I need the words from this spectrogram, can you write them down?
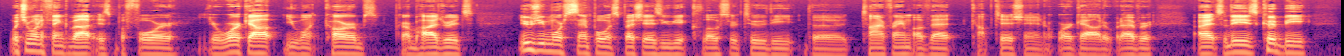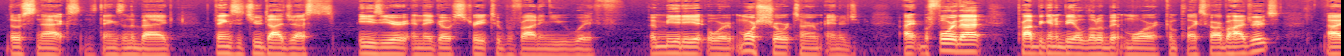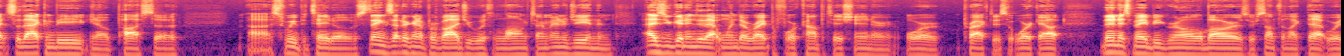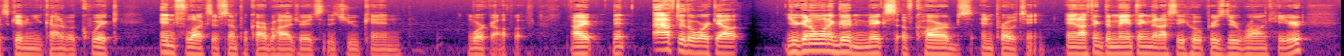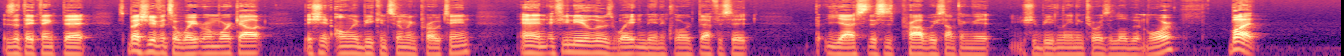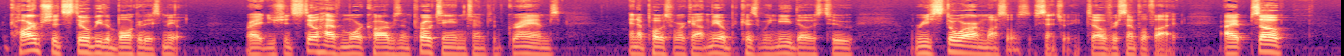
what you want to think about is before your workout, you want carbs, carbohydrates, usually more simple, especially as you get closer to the the time frame of that competition or workout or whatever. All right, so these could be those snacks and things in the bag, things that you digest easier and they go straight to providing you with immediate or more short-term energy. All right, before that, probably going to be a little bit more complex carbohydrates. All right, so that can be, you know, pasta, uh, sweet potatoes, things that are going to provide you with long-term energy and then as you get into that window right before competition or, or practice or workout, then it's maybe granola bars or something like that where it's giving you kind of a quick influx of simple carbohydrates that you can work off of. All right, then after the workout, you're to want a good mix of carbs and protein. And I think the main thing that I see hoopers do wrong here is that they think that, especially if it's a weight room workout, they should only be consuming protein. And if you need to lose weight and be in a caloric deficit, yes, this is probably something that you should be leaning towards a little bit more. But carbs should still be the bulk of this meal, right? You should still have more carbs than protein in terms of grams in a post workout meal because we need those to restore our muscles, essentially, to oversimplify it. All right, so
